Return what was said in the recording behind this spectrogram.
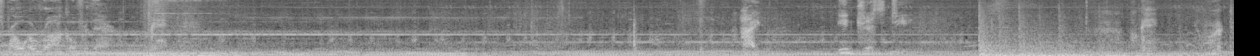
Throw a rock over there. Interesting. Okay, it worked.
